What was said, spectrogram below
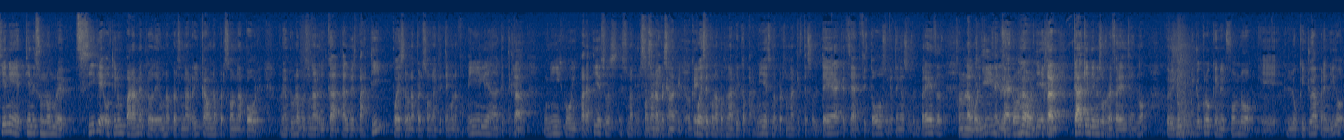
tiene, tiene su nombre, sigue o tiene un parámetro de una persona rica a una persona pobre. Por ejemplo, una persona rica tal vez para ti puede ser una persona que tenga una familia, que tenga Claro. un hijo y para ti eso es, es una persona es una rica. persona rica, ok. Puede ser que una persona rica para mí es una persona que esté soltera, que sea exitoso, que tenga sus empresas. Con un Lamborghini. Exacto, con un Lamborghini. Claro. Cada quien tiene sus referencias, ¿no? Pero yo, yo creo que en el fondo eh, lo que yo he aprendido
